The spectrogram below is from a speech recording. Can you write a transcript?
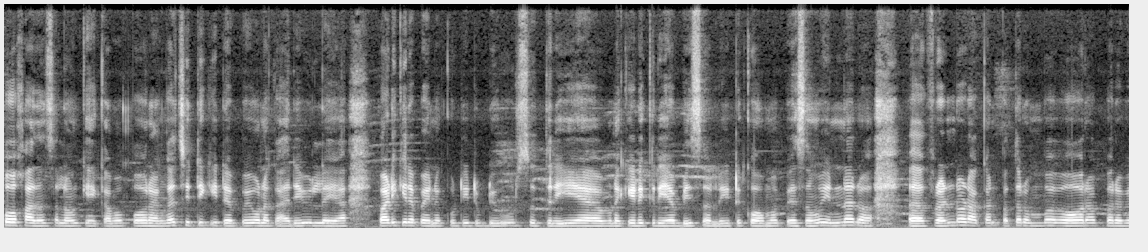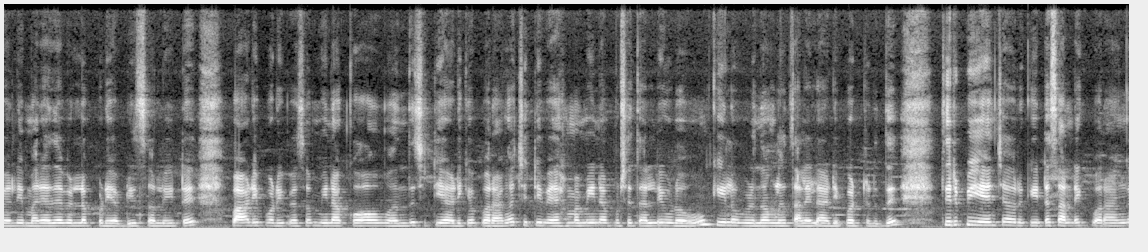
போகாதன்னு சொல்லவும் கேட்காம போகிறாங்க சிட்டிக்கிட்ட போய் உனக்கு அறிவு இல்லையா? படிக்கிற பையனை கூட்டிகிட்டு இப்படி ஊர் சுற்றுறியே உனக்கு எடுக்கிறியே? அப்படி சொல்லிட்டு கோவமாக பேசவும் என்ன ஃப்ரெண்டோட அக்கான்னு பார்த்தா ரொம்ப ஓவராக போகிற வெளியே மரியாதை வெள்ளப்பொடி அப்படின்னு சொல்லிட்டு பாடி பொடி பேசவும் மீனா கோவம் வந்து சிட்டியை அடிக்க போகிறாங்க சிட்டி வேகமாக மீனை பிடிச்சி தள்ளி விடவும் கீழே விழுந்தவங்களுக்கு தலையில் அடிபட்டுடுது திருப்பி ஏஞ்சி அவர்கிட்ட சண்டைக்கு போகிறாங்க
